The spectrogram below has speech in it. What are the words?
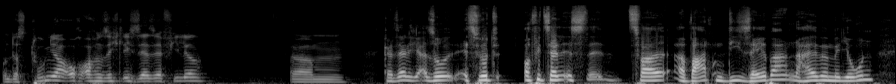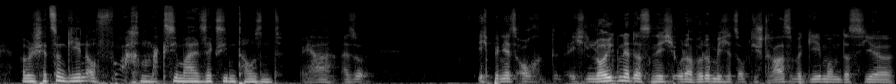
Und das tun ja auch offensichtlich sehr, sehr viele. Ähm, Ganz ehrlich, also es wird, offiziell ist, äh, zwar erwarten die selber eine halbe Million, aber die Schätzungen gehen auf, ach, maximal 6.000, 7.000. ja, also ich bin jetzt auch, ich leugne das nicht oder würde mich jetzt auf die Straße begeben, um das hier,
